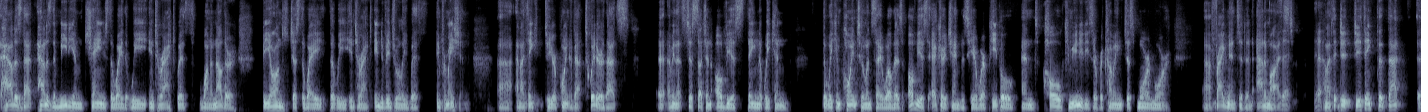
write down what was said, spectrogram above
how does that? How does the medium change the way that we interact with one another beyond just the way that we interact individually with information? Uh, and I think to your point about Twitter, that's, uh, I mean, that's just such an obvious thing that we can that we can point to and say, well, there's obvious echo chambers here where people and whole communities are becoming just more and more uh, fragmented and atomized. Yeah. And I think, do, do you think that that, uh,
